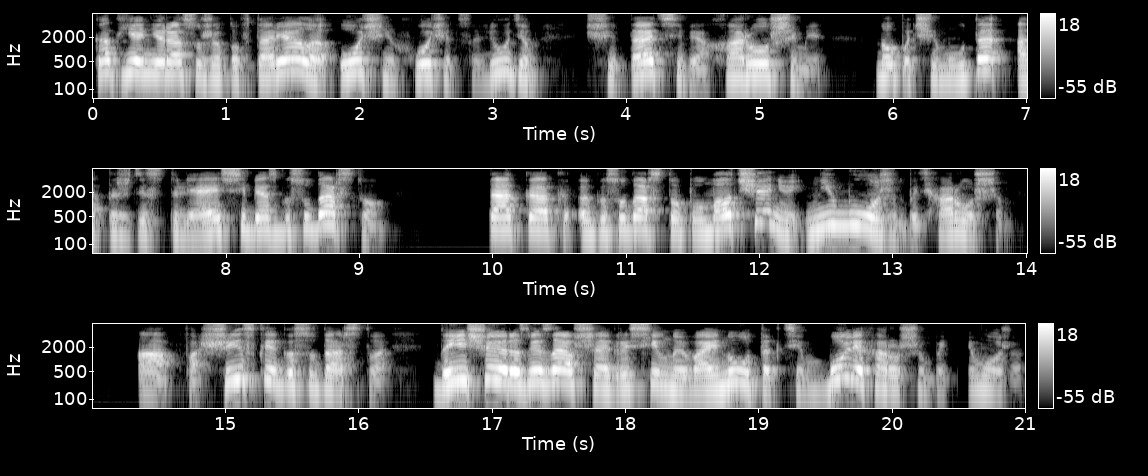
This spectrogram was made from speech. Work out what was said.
Как я не раз уже повторяла, очень хочется людям – считать себя хорошими, но почему-то отождествляя себя с государством, так как государство по умолчанию не может быть хорошим, а фашистское государство, да еще и развязавшее агрессивную войну, так тем более хорошим быть не может,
